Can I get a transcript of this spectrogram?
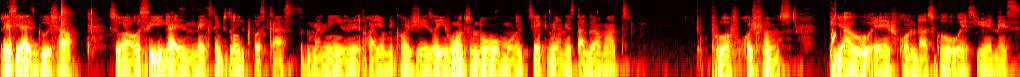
let's see how it goes, shall. So I will see you guys in the next episode of the podcast. My name is Ayomi Conscious. So if you want to know more, check me on Instagram at Prof Osuns P R O F underscore O S U N S.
